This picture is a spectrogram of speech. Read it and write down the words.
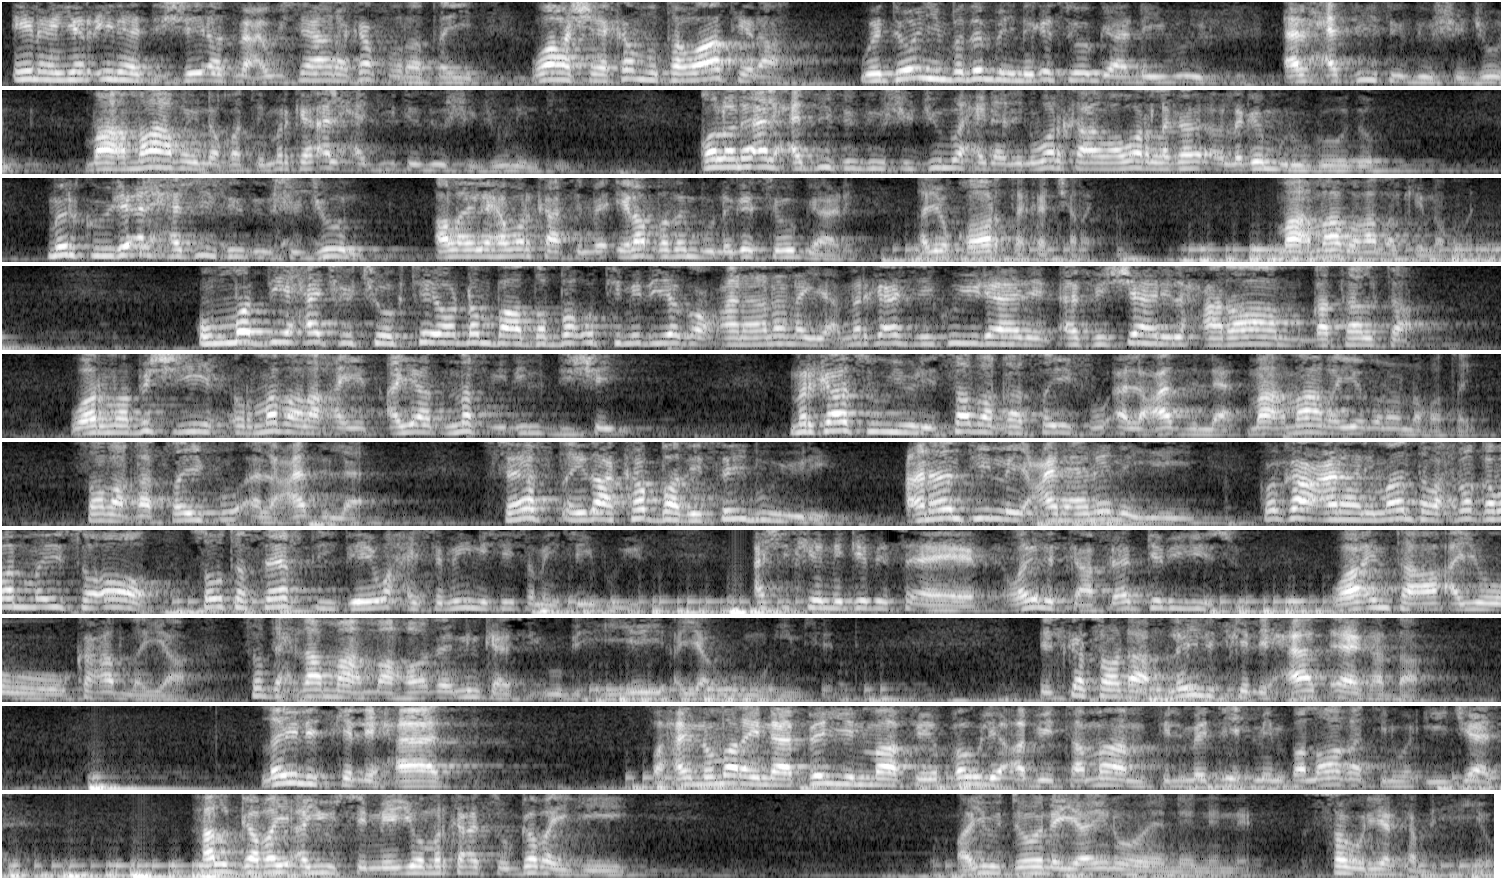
inan yar inaad dishay aad macawisahana ka furatay waa sheeko mutawaatir ah wadooyin badan bay naga soo gaadhay yidhi alxadiiu duu shujuun mahmaah bay noqotay markaa alxadiiu duu shujuunintii qolana alxadiiu duu shujuun waxay dhahdeen warkaa waa war laga laga murugoodo markuu yidhi alxadiiu duu shujuun allaylehe warkaasi ilo badan buu naga soo gaadhay ayuu qoorta ka jaray mahmaah buu hadalkii noqday. Ummadii xajka joogtay oo dhan baa daba u timid iyagoo canaananaya. Markaasay ku yidhaahdeen afi shahri lxaraam qatalta. War ma bishii xurmada lahayd ayaad naf idil dishay. Markaasuu yihi sabaqa sayfu alcadla mahmaahba iyaduna noqotay. Sabaqa sayfu alcadla seeftaydaa ka badisay buu yidhi. Canaantii lay canaananayey. Kolkaa canaani maanta waxba qaban mayso oo sawta seeftii dee waxay samaynaysay samaysay buu yidhi cashirkeenna gebi layliska afraad gebigiisu waa intaa ayuu ka hadlayaa. Saddexdaa maahmaahoodee ninkaasi uu bixiyey ayaa ugu muhiimsan. Iska soo dhaaf layliska lixaad eeg hadda. Layliska lixaad waxaynu maraynaa bayin maa fii qowli abi tamaam fi lmadiix min balaagatin wa iijaaz hal gabay ayuu sameeyo markaasuu gabaygii ayuu doonayaa inuu sawir yar ka bixiyo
